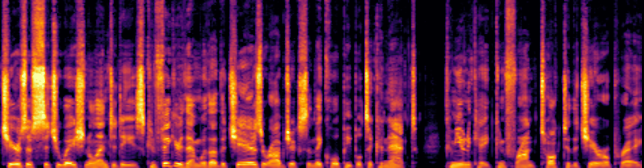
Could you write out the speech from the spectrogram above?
Chairs are situational entities. Configure them with other chairs or objects, and they call people to connect, communicate, confront, talk to the chair, or pray.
